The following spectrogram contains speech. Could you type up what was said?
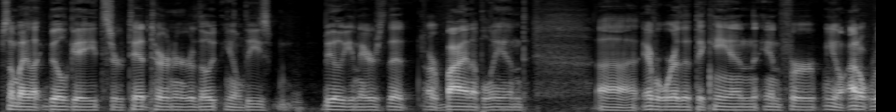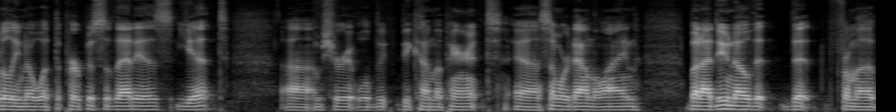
somebody like Bill Gates or Ted Turner, you know these billionaires that are buying up land uh, everywhere that they can, and for you know I don't really know what the purpose of that is yet. Uh, I'm sure it will be, become apparent uh, somewhere down the line, but I do know that that from a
